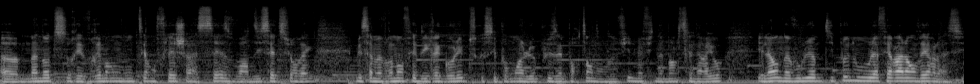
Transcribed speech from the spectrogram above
euh, ma note serait vraiment montée en flèche à 16 voire 17 sur 20. Mais ça m'a vraiment fait dégringoler, puisque c'est pour moi le plus important dans un film, finalement le scénario. Et là, on a voulu un petit peu nous la faire à l'envers, là, si,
